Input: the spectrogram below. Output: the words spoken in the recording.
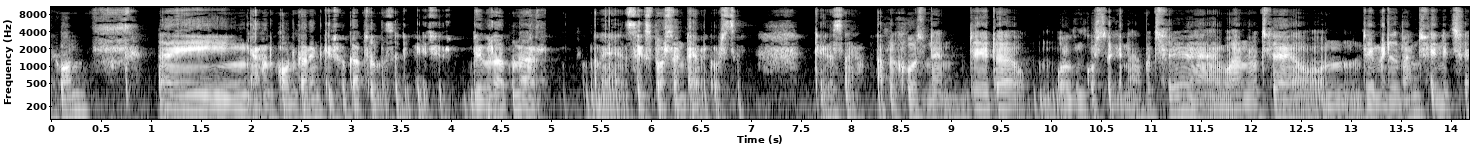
এখন এই, এখন কনকারেন্ট কিছু কাজ চলতেছে ডিপিএইচের যেগুলো আপনার মানে সিক্স পার্সেন্ট আমি করছি। খোঁজ নেন যে এটা ওরকম করছে কিনা। হচ্ছে ওয়ান হচ্ছে যে মিডল ম্যান সে নিচ্ছে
